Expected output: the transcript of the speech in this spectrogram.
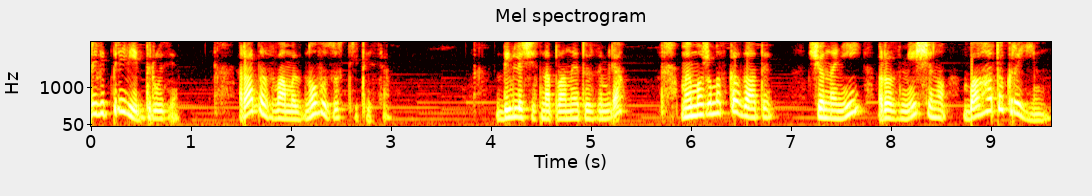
Привіт-привіт, друзі! Рада з вами знову зустрітися. Дивлячись на планету Земля, ми можемо сказати, що на ній розміщено багато країн.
